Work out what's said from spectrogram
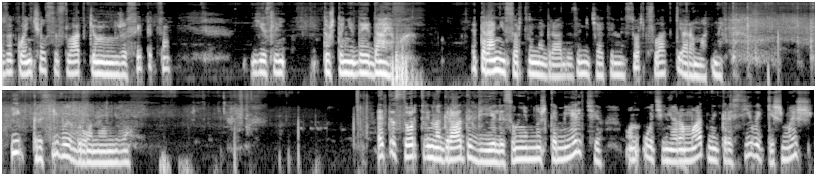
закончился сладкий. Он уже сыпется. Если то, что не доедаем. Это ранний сорт винограда. Замечательный сорт, сладкий, ароматный. И красивые гроны у него. Это сорт винограда Велес. Он немножко мельче. Он очень ароматный, красивый, кишмыш.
